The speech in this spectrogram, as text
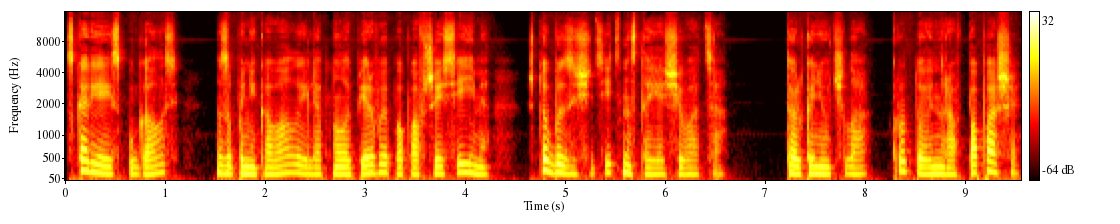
Скорее испугалась, запаниковала и ляпнула первое попавшееся имя, чтобы защитить настоящего отца. Только не учла крутой нрав папаши,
